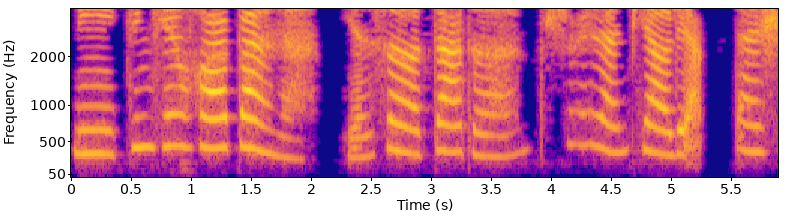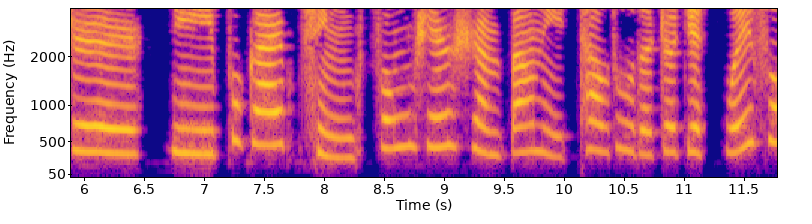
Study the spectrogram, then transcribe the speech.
你今天花瓣啊，颜色搭的虽然漂亮，但是你不该请风先生帮你套住的这件微风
